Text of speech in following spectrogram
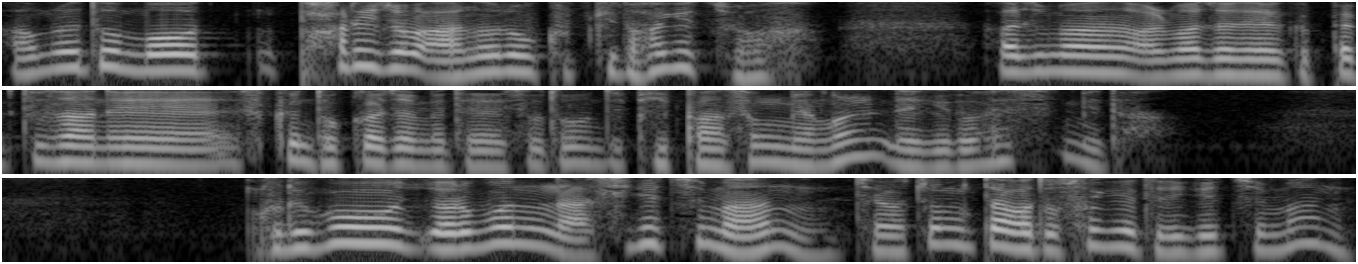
아무래도 뭐 팔이 좀 안으로 굽기도 하겠죠. 하지만 얼마 전에 그 백두산의 스크린 독과점에 대해서도 비판 성명을 내기도 했습니다. 그리고 여러분 아시겠지만 제가 좀 이따가도 소개해 드리겠지만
